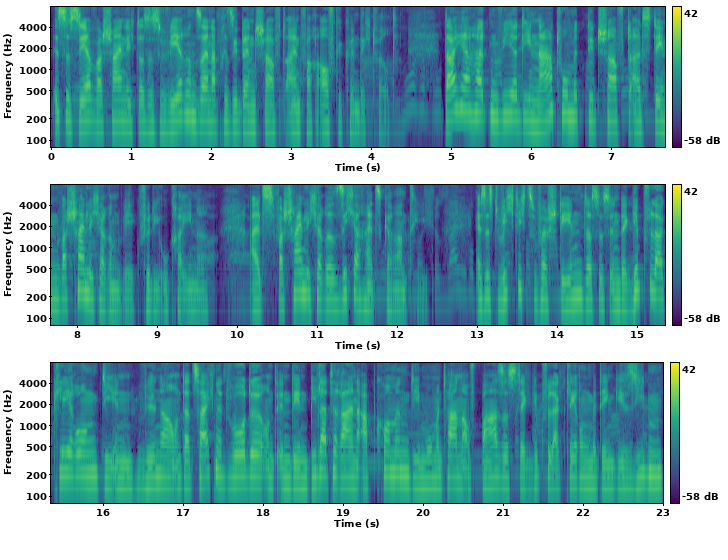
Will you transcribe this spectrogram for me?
ist es sehr wahrscheinlich, dass es während seiner Präsidentschaft einfach aufgekündigt wird. Daher halten wir die NATO-Mitgliedschaft als den wahrscheinlicheren Weg für die Ukraine, als wahrscheinlichere Sicherheitsgarantie. Es ist wichtig zu verstehen, dass es in der Gipfelerklärung, die in Vilna unterzeichnet wurde, und in den bilateralen Abkommen, die momentan auf Basis der Gipfelerklärung mit den G7,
